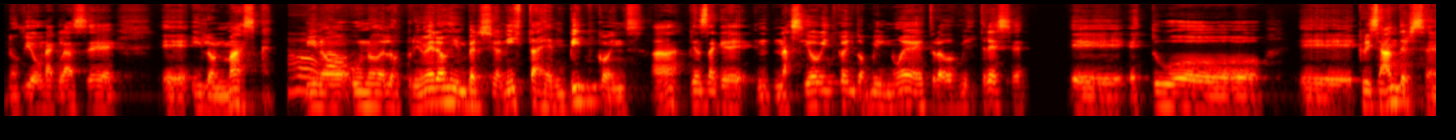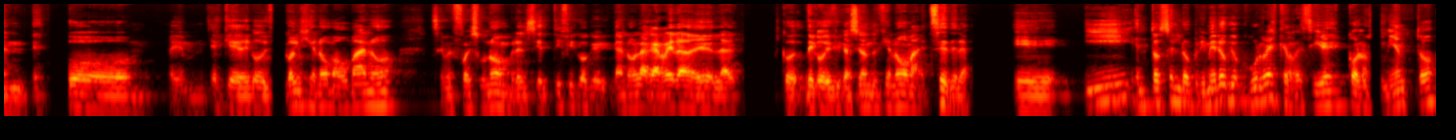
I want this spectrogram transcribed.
Nos dio una clase eh, Elon Musk. Oh, vino uno de los primeros inversionistas en bitcoins. ¿ah? Piensa que nació Bitcoin en 2009, esto era 2013. Eh, estuvo eh, Chris Anderson, estuvo em, el que decodificó el genoma humano, se me fue su nombre, el científico que ganó la carrera de la decodificación del genoma, etc. y entonces lo primero que ocurre es que recibes conocimiento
